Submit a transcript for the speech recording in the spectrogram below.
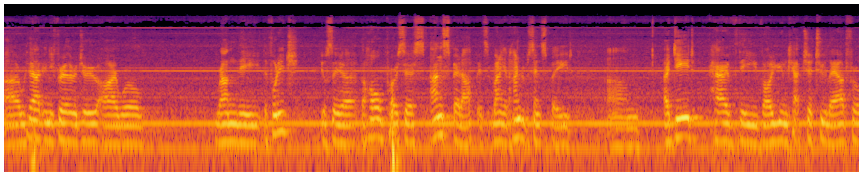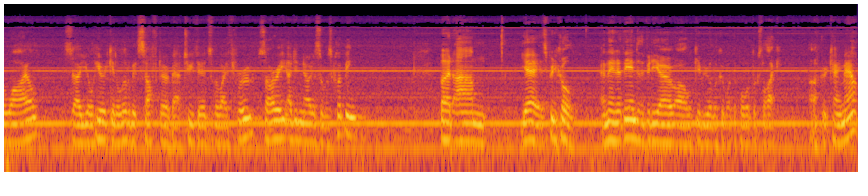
uh, without any further ado, I will run the, the footage. You'll see uh, the whole process unsped up. It's running at 100% speed. Um, I did have the volume capture too loud for a while, so you'll hear it get a little bit softer about two thirds of the way through. Sorry, I didn't notice it was clipping. But um, yeah, it's pretty cool. And then at the end of the video, I'll give you a look at what the board looks like after it came out,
